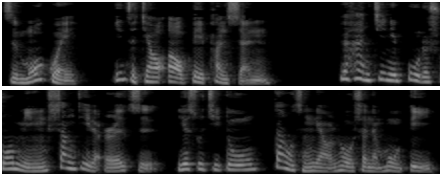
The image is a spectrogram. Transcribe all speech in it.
指魔鬼因着骄傲背叛神。约翰进一步的说明，上帝的儿子耶稣基督道成了肉身的目的，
